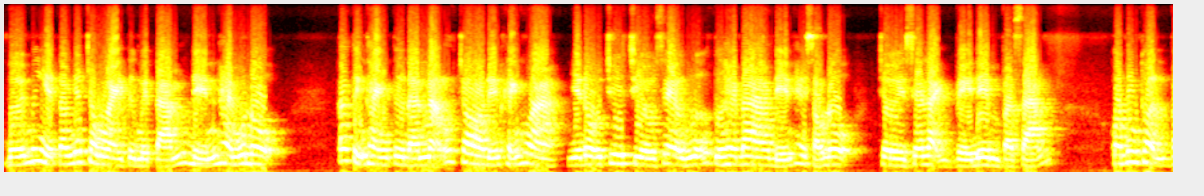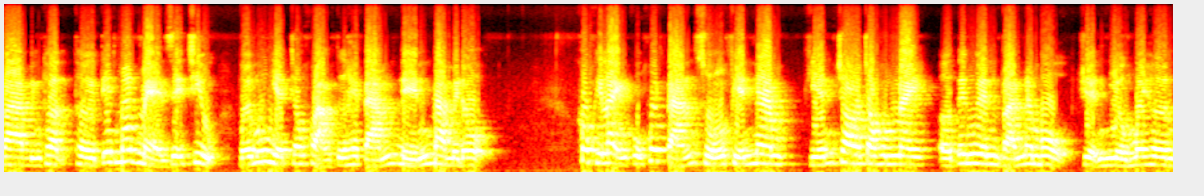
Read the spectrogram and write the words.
với mức nhiệt cao nhất trong ngày từ 18 đến 21 độ. Các tỉnh thành từ Đà Nẵng cho đến Khánh Hòa, nhiệt độ trưa chiều sẽ ở ngưỡng từ 23 đến 26 độ, trời sẽ lạnh về đêm và sáng. Còn Ninh Thuận và Bình Thuận thời tiết mát mẻ dễ chịu với mức nhiệt trong khoảng từ 28 đến 30 độ. Không khí lạnh cũng khuếch tán xuống phía Nam khiến cho trong hôm nay ở Tây Nguyên và Nam Bộ chuyển nhiều mây hơn,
